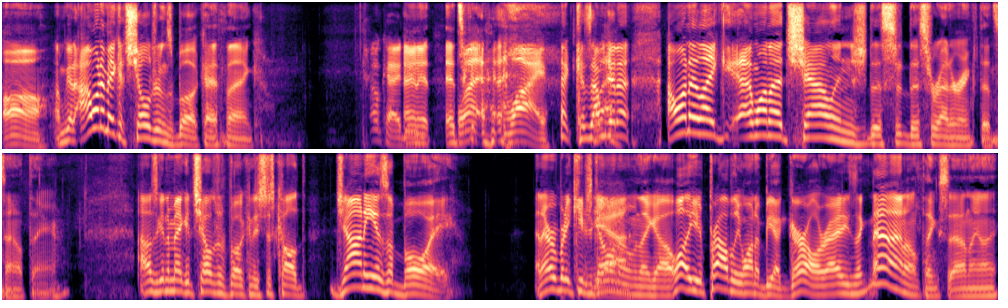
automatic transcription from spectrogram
Oh, I'm gonna. I want to make a children's book. I think. okay. Dude. And it- it's- Why? Why? because I'm gonna I want to like I want to challenge this this rhetoric that's out there. I was gonna make a children's book and it's just called Johnny is a boy, and everybody keeps going Yeah. to him and they go, "Well, you probably want to be a girl, right?" He's like, "No, I don't think so." And they're like,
